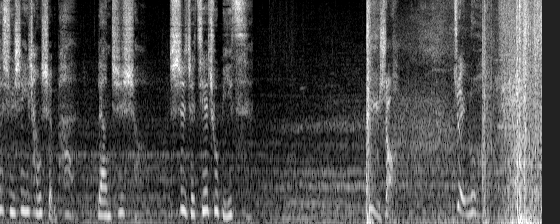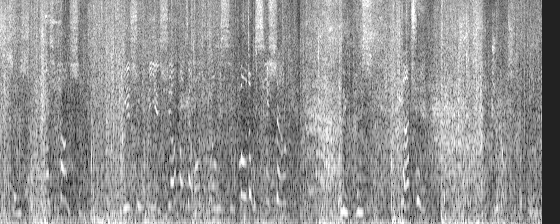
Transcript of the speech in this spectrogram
也许是一场审判，两只手试着接触彼此，地上，坠落，伸手还是放手？也许我们也需要放下某种东西，某种牺牲。灵魂石，拿去。知道心不痛的，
